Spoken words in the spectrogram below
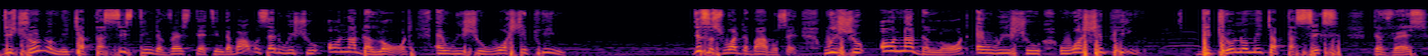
Deuteronomy chapter 16, the verse 13. The Bible said we should honor the Lord and we should worship him. This is what the Bible said. We should honor the Lord and we should worship him. Deuteronomy chapter 6, the verse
